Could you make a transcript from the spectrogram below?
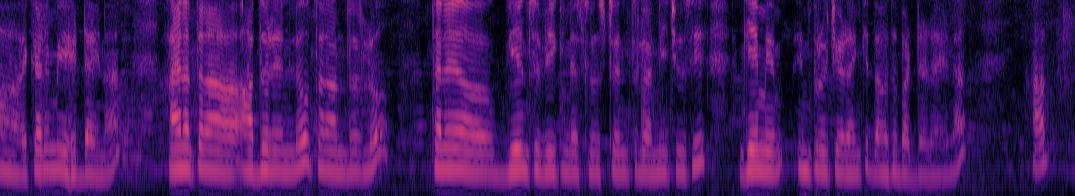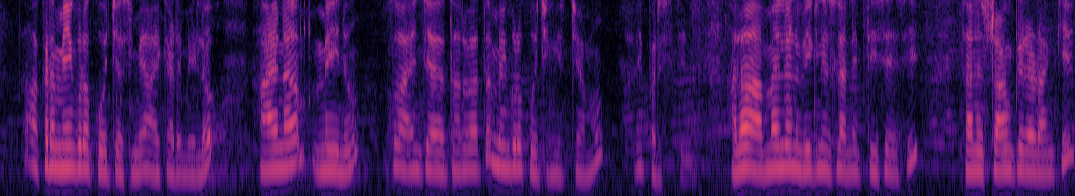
ఆ అకాడమీ హెడ్ ఆయన. ఆయన తన ఆధ్వర్యంలో తన అండర్లో తన గేమ్స్ వీక్నెస్లు స్ట్రెంగ్త్లు అన్నీ చూసి గేమ్ ఇంప్రూవ్ చేయడానికి దోహదపడ్డాడు ఆయన. అక్కడ మేము కూడా కోచెస్ మీ ఆ అకాడమీలో. ఆయన మెయిన్. సో ఆయన తర్వాత మేము కూడా కోచింగ్ ఇచ్చాము. అది పరిస్థితి. అలా అమ్మాయిలను వీక్నెస్లు అన్నీ తీసేసి తను స్ట్రాంగ్ ప్లేయర్ అవడానికి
